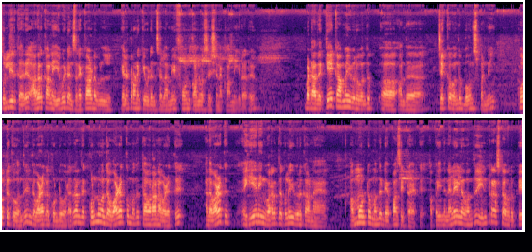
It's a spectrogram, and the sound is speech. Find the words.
சொல்லியிருக்காரு. அதற்கான எவிடன்ஸ் ரெக்கார்டபிள் எலக்ட்ரானிக் எவிடன்ஸ் எல்லாமே ஃபோன் கான்வர்சேஷனை காமிக்கிறாரு. பட் அதை கேட்காம இவர் வந்து அந்த செக்கை வந்து பவுன்ஸ் பண்ணி கோர்ட்டுக்கு வந்து இந்த வழக்கை கொண்டு வர்றாரு. அந்த கொண்டு வந்த வழக்கும் வந்து தவறான வழக்கு. அந்த வழக்கு ஹியரிங் வர்றதுக்குள்ளே இவருக்கான அமௌண்ட்டும் வந்து டெபாசிட் ஆகிருக்கு அப்போ இந்த நிலையில் வந்து இன்ட்ரெஸ்ட் அவர் பே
